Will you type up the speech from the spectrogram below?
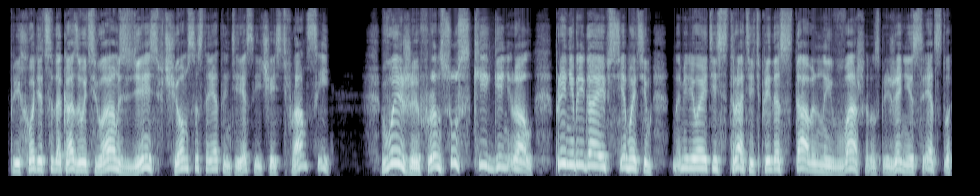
приходится доказывать вам здесь, в чем состоят интересы и честь Франции. Вы же, французский генерал, пренебрегая всем этим, намереваетесь тратить предоставленные в ваше распоряжение средства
